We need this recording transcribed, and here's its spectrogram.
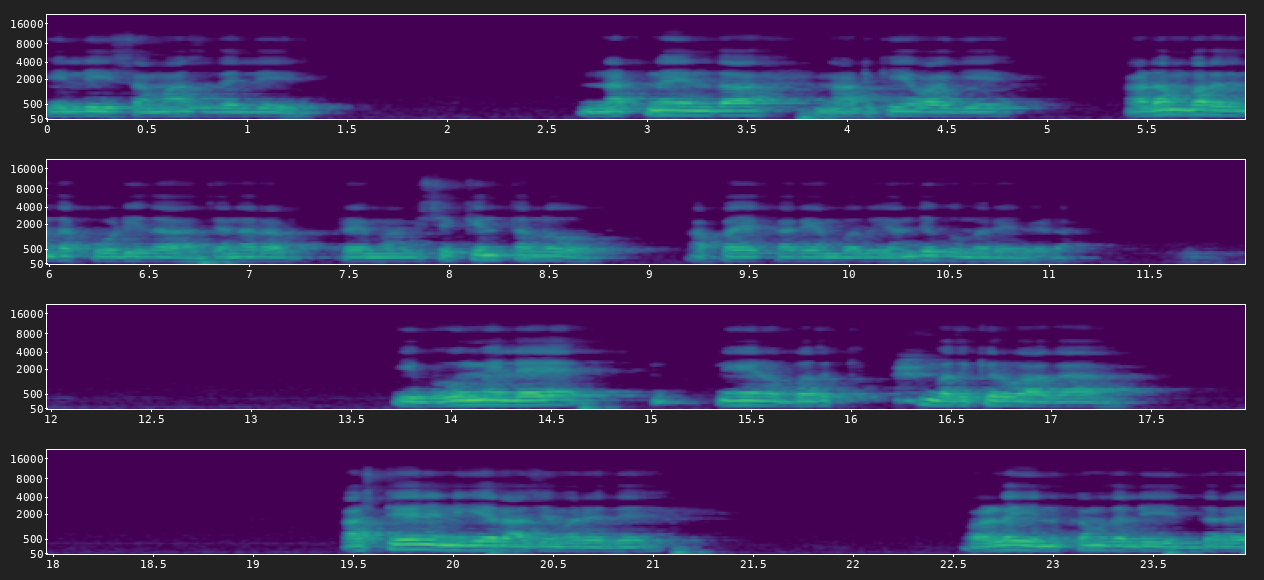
ಇಲ್ಲಿ ಸಮಾಜದಲ್ಲಿ ನಟನೆಯಿಂದ ನಾಟಕೀಯವಾಗಿ ಆಡಂಬರದಿಂದ ಕೂಡಿದ ಜನರ ಪ್ರೇಮ ವಿಷಕ್ಕಿಂತಲೂ ಅಪಾಯಕಾರಿ ಎಂಬುದು ಎಂದಿಗೂ ಮರೆಯಬೇಡ. ಈ ಭೂಮಿಯಲ್ಲೇ ನೀನು ಬದುಕಿ, ಬದುಕಿರುವಾಗ ಅಷ್ಟೇ ನಿನಗೆ ರಾಜ್ಯ ಮರ್ಯಾದೆ ಒಳ್ಳೆಯ ಇನ್ಕಮ್ದಲ್ಲಿ ಇದ್ದರೆ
